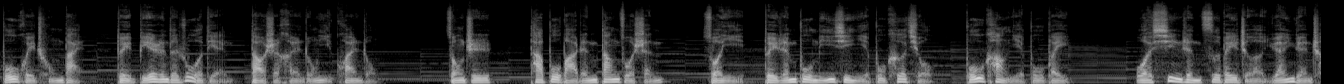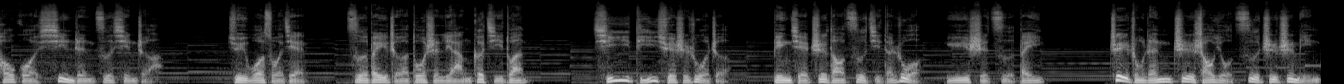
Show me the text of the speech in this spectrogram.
不会崇拜。对别人的弱点倒是很容易宽容。总之，他不把人当作神，所以对人不迷信也不苛求，不亢也不卑。我信任自卑者远远超过信任自信者。据我所见，自卑者多是两个极端：其一的确是弱者，并且知道自己的弱，于是自卑。这种人至少有自知之明，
